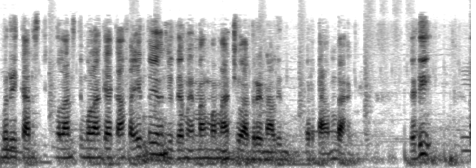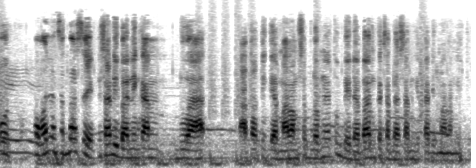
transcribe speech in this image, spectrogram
berikan stimulan-stimulan kayak kafein itu yang juga memang memacu adrenalin bertambah gitu. Jadi iya, oh, iya. pokoknya cerdas sih. Bisa dibandingkan dua atau tiga malam sebelumnya itu beda banget kecerdasan kita di malam itu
